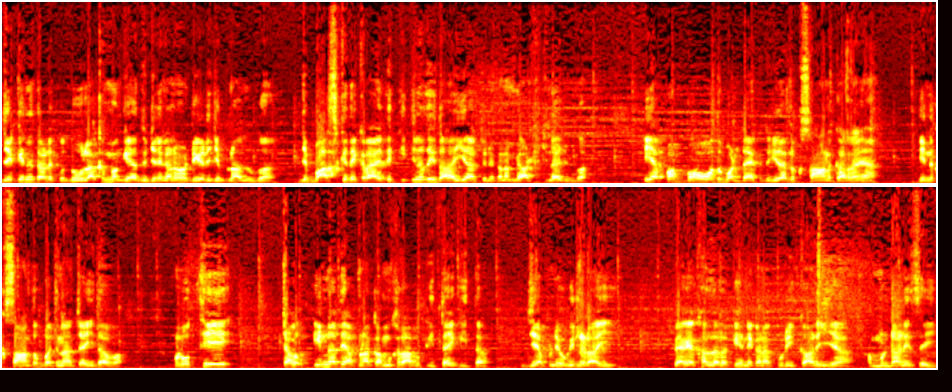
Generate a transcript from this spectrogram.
ਜੇ ਕਿਨੇ ਤੁਹਾਡੇ ਕੋਲ 2 ਲੱਖ ਮੰਗਿਆ, ਦੂਜੇ ਨੇ ਕਹਿੰਦਾ ਮੈਂ ਡੇਢ ਚ ਬਣਾ ਦੂੰਗਾ। ਜੇ ਬੱਸ ਕਿਤੇ ਕਿਰਾਏ ਤੇ ਕੀਤੀ ਨਾ, ਤੁਸੀਂ 10000 ਚ ਨੇ ਕਹਿੰਦਾ ਮੈਂ 8 ਚ ਲੈ ਜਾਊਂਗਾ ਇਹ ਆਪਾਂ ਬਹੁਤ ਵੱਡਾ ਇੱਕ ਦੂਜੇ ਦਾ ਨੁਕਸਾਨ ਕਰ ਰਹੇ ਆ ਇਹ ਨੁਕਸਾਨ ਤੋਂ ਬਚਣਾ ਚਾਹੀਦਾ ਵਾ। ਹੁਣ ਉੱਥੇ ਚਲੋ, ਇਹਨਾਂ ਤੇ ਆਪਣਾ ਕੰਮ ਖਰਾਬ ਕੀਤਾ ਹੀ ਕੀਤਾ। ਜੇ ਆਪਣੀ ਹੋ ਗਈ ਲੜਾਈ, ਪੈ ਗਿਆ ਖੱਲਰ, ਕਿਸੇ ਨੇ ਕਹਿਣਾ ਕੁੜੀ ਕਾਲੀ ਆ ਆ ਮੁੰਡਾ ਨਹੀਂ ਸਹੀ।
